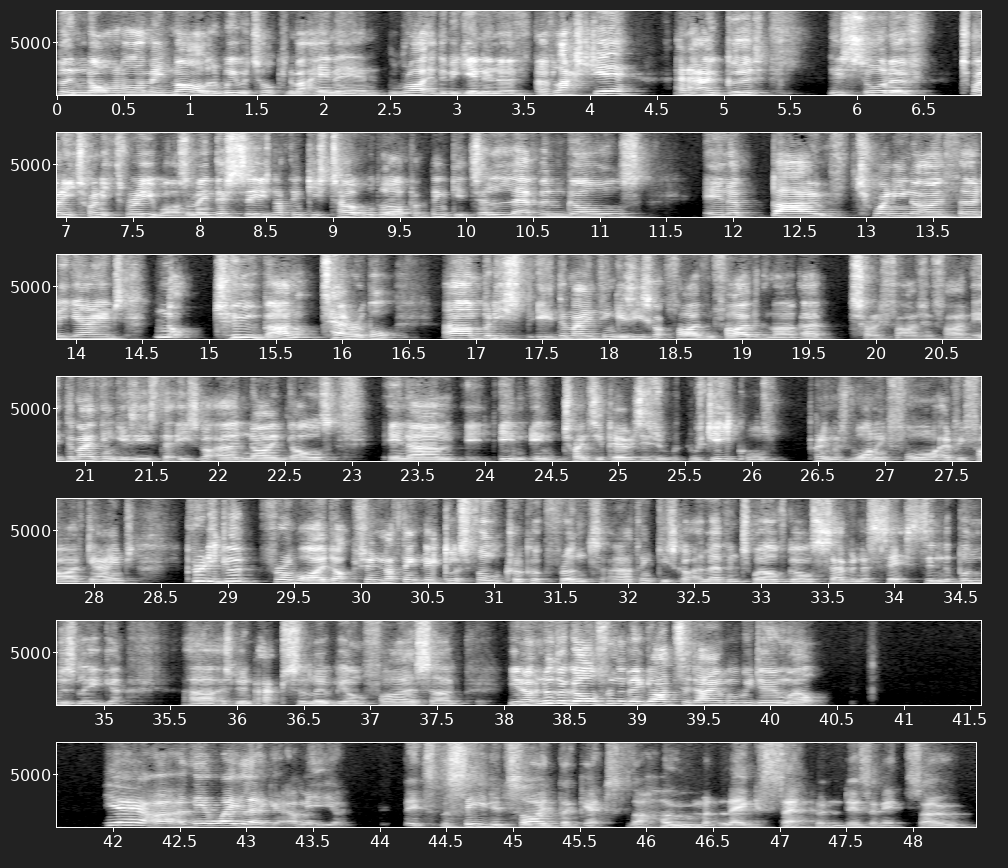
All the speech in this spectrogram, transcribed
phenomenal. I mean, Malen, we were talking about him, Ian, right at the beginning of, of last year and how good his sort of 2023 was. I mean, this season, I think he's totaled up, I think it's 11 goals in about 29, 30 games. Not too bad, not terrible. Um, but he's the main thing is he's got five and five at the moment. Uh, sorry, five and five. The main thing is is that he's got uh, nine goals in um in in twenty appearances, which equals pretty much one in four every five games pretty good for a wide option. I think Niclas Füllkrug up front, I think he's got 11, 12 goals, seven assists in the Bundesliga. Uh, has been absolutely on fire. So, you know, another goal from the big lad today, and we'll be doing well. Yeah, uh, the away leg. I mean, it's the seeded side that gets the home leg second, isn't it? So,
